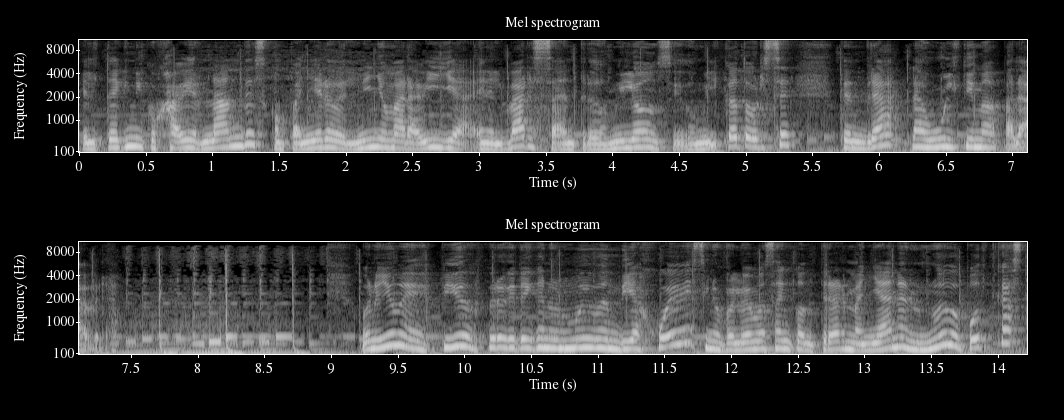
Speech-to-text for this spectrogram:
el técnico Javier Hernández, compañero del Niño Maravilla en el Barça entre 2011 y 2014, tendrá la última palabra. Bueno, yo me despido, espero que tengan un muy buen día jueves y nos volvemos a encontrar mañana en un nuevo podcast,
